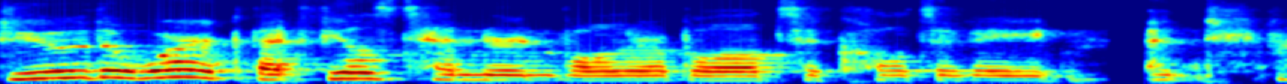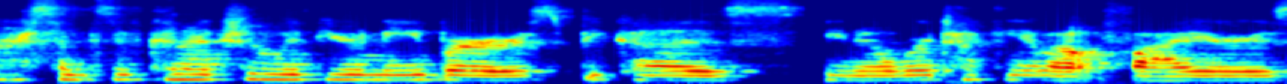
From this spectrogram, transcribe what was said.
do the work that feels tender and vulnerable to cultivate a deeper sense of connection with your neighbors because you know we're talking about fires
